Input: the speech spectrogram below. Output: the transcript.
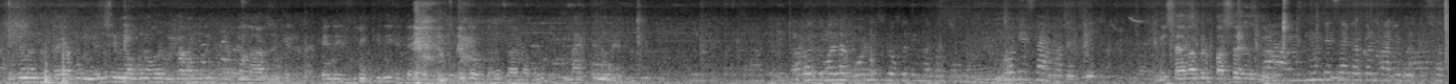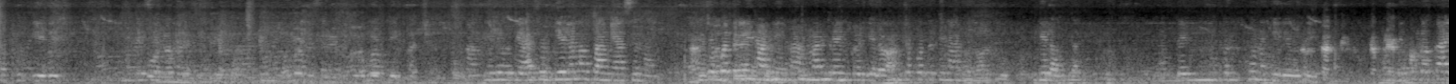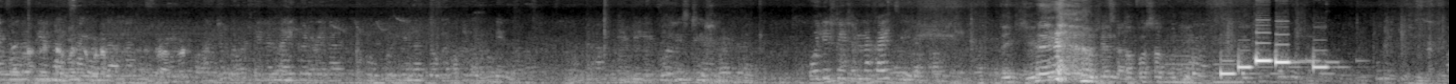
त्याच्यानंतर काही आपण एनसीबीला गुन्ह्यावर करा म्हणून त्यांना अर्ज केलेला त्यांनी आपण. नाही. तुम्हाला कोणीच लोक ती मदत केली. कोणीच नाही मदत केली. मी साहेबाकडे पाच सहा मुंडे साहेबाकडे माझे वडील स्वतः खूप गेले. गेले होते असं गेलं नव्हतं आम्ही असं नाही आमच्या पद्धतीने आम्ही मंत्र्यांकडे गेलो. आमच्या पद्धतीने आम्ही गेला होता. मग त्यांनी पण फोन केले होते. म्हणजे काय झालं ते नाही सांगितलं आमच्या पद्धतीने नाहीकडे गेला भाऊकडे गेला दोघांकडे गेला पोलीस स्टेशन पोलीस स्टेशनला काहीच नाही तपासात होती.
